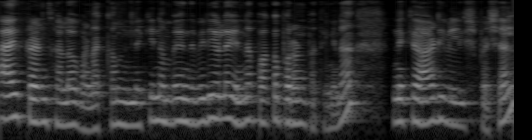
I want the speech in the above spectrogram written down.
ஹாய் ஃப்ரெண்ட்ஸ் ஹலோ வணக்கம். இன்றைக்கி நம்ம இந்த வீடியோவில் என்ன பார்க்க போகிறோன்னு பார்த்தீங்கன்னா இன்றைக்கி ஆடி வெள்ளி ஸ்பெஷல்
